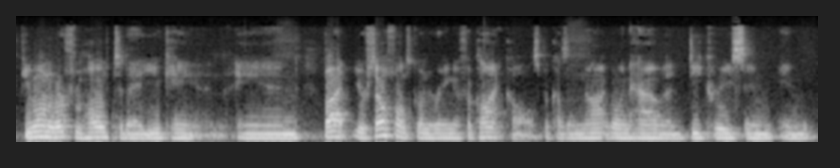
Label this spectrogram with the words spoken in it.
if you want to work from home today, you can. And but your cell phone's going to ring if a client calls because I'm not going to have a decrease in in,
